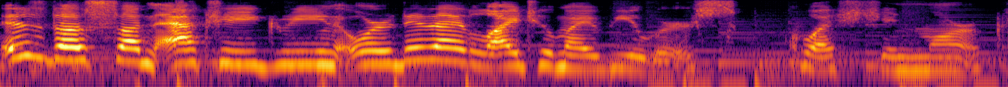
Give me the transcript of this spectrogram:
Is the sun actually green or did I lie to my viewers? Question mark.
